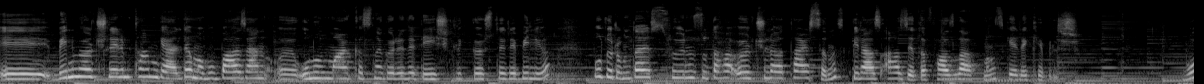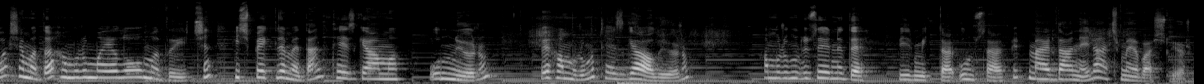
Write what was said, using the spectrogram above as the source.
Ee, benim ölçülerim tam geldi ama bu bazen e, unun markasına göre de değişiklik gösterebiliyor. Bu durumda suyunuzu daha ölçülü atarsanız biraz az ya da fazla atmanız gerekebilir. Bu aşamada hamurum mayalı olmadığı için hiç beklemeden tezgahımı unluyorum ve hamurumu tezgaha alıyorum. Hamurumun üzerine de bir miktar un serpip merdane ile açmaya başlıyorum.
